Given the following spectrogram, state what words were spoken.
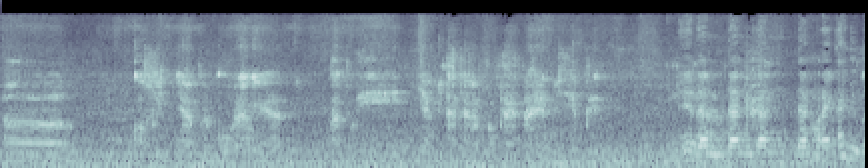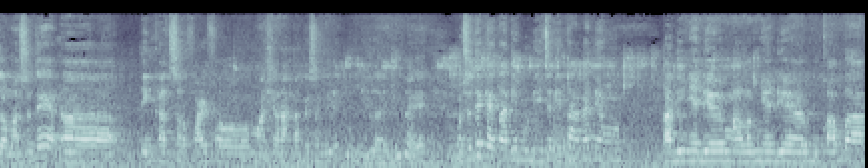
eh, covidnya berkurang ya patuhi yang dikatakan pemerintah yang disiplin. Iya dan dan dan dan mereka juga maksudnya eh, tingkat survival masyarakatnya sendiri tuh gila juga ya. Maksudnya kayak tadi Budi cerita kan yang tadinya dia malamnya dia buka bar,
